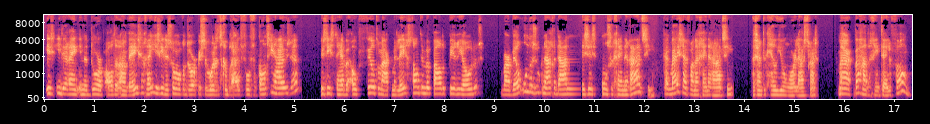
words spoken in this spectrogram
is iedereen in het dorp altijd aanwezig. Hè? Je ziet in sommige dorpen wordt het gebruikt voor vakantiehuizen. Dus die hebben ook veel te maken met leegstand in bepaalde periodes. Waar wel onderzoek naar gedaan is, is onze generatie. Kijk, wij zijn van een generatie. We zijn natuurlijk heel jong hoor, luisteraars. Maar we hadden geen telefoon.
